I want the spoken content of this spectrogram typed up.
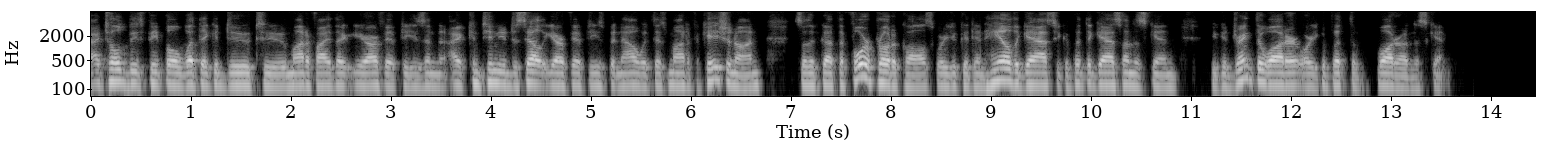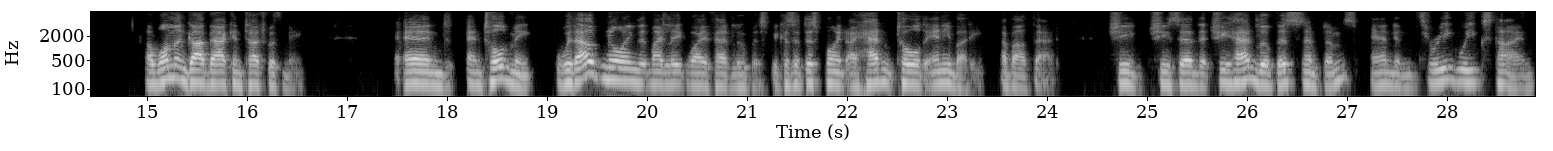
I told these people what they could do to modify their ER50s, and I continued to sell ER50s, but now with this modification on. So they've got the four protocols where you could inhale the gas, you could put the gas on the skin, you could drink the water, or you could put the water on the skin. A woman got back in touch with me and and told me without knowing that my late wife had lupus, because at this point I hadn't told anybody about that. She she said that she had lupus symptoms, and in three weeks' time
